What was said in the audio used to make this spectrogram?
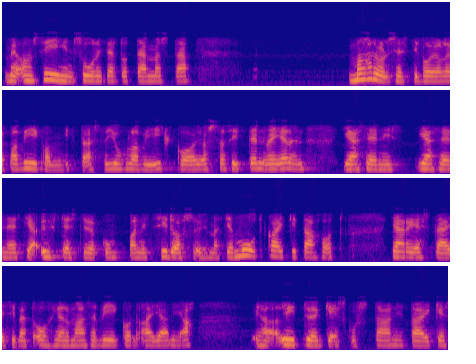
me on siihen suunniteltu tämmöistä mahdollisesti voi olla jopa viikon mittaista juhlaviikkoa, jossa sitten meidän jäsenis, jäsenet ja yhteistyökumppanit, sidosryhmät ja muut kaikki tahot järjestäisivät ohjelmaa sen viikon ajan ja, ja liittyen keskustaan tai kes,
